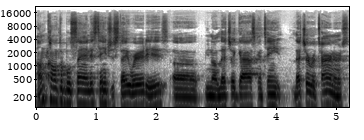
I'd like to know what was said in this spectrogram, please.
I'm comfortable saying this team should stay where it is. Uh, you know, let your guys continue, let your returners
